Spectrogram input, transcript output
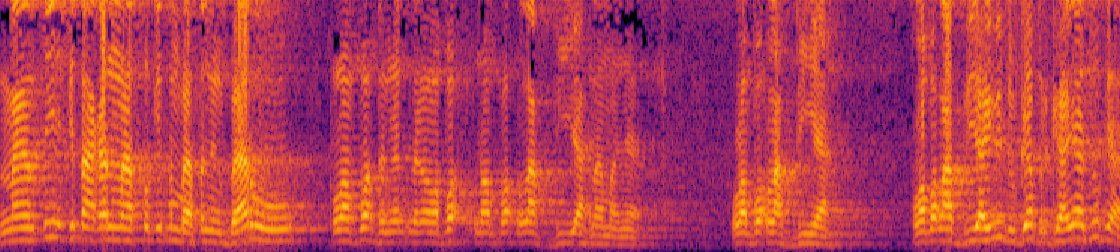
Nanti kita akan masuki pembahasan yang baru, kelompok dengan, dengan kelompok kelompok Lafdiyah namanya. Kelompok Lafdiyah. Kelompok Lafdiyah ini juga bergaya juga.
